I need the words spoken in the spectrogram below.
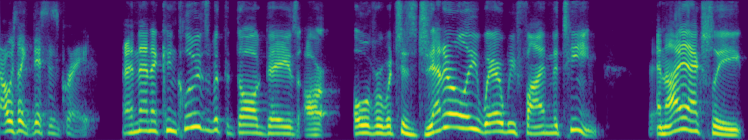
I was like, this is great. And then it concludes with the dog days are over, which is generally where we find the team. And I actually,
